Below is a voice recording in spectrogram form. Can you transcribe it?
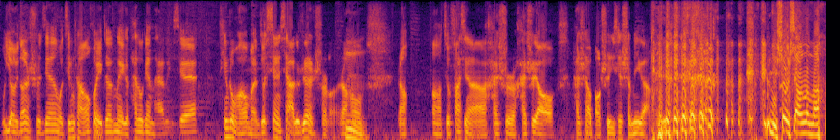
我有一段时间，我经常会跟那个态度电台的一些听众朋友们就线下就认识了，然后，嗯然后啊，就发现啊，还是还是要还是要保持一些神秘感。你受伤了吗？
